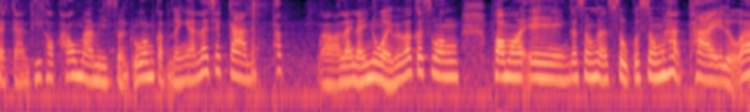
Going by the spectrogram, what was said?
จากการที่เขาเข้ามามีส่วนร่วมกับหน่วยงานราชการพักเอ่อ หลาย ๆ หน่วย ไม่ว่ากระทรวงพมเอง กระทรวงสาธารณสุขกระทรวงมหาดไทย หรือว่า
